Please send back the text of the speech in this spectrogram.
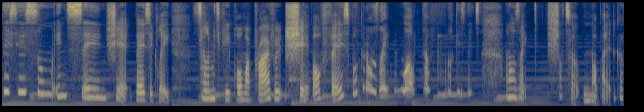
this is some insane shit. Basically, telling me to keep all my private shit off Facebook. And I was like, what the fuck is this? And I was like, shut up, not bad. Go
